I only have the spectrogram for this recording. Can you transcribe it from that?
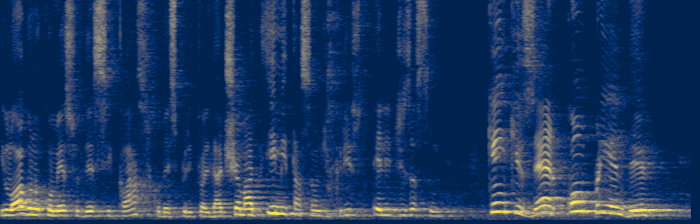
E logo no começo desse clássico da espiritualidade, chamado Imitação de Cristo, ele diz assim: Quem quiser compreender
